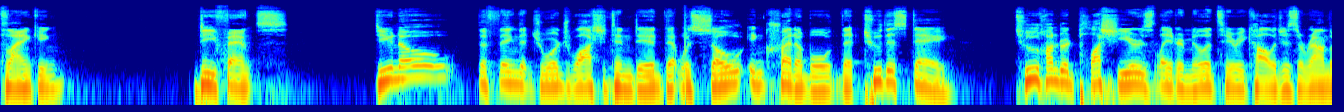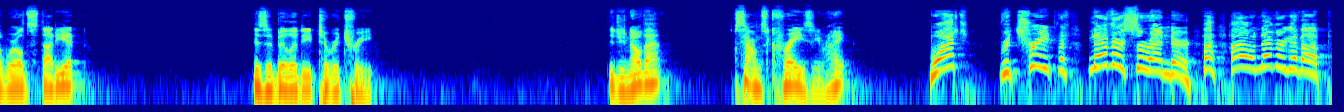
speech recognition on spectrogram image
flanking, defense. Do you know the thing that George Washington did that was so incredible that to this day 200 plus years later, military colleges around the world study it. His ability to retreat. Did you know that? Sounds crazy, right? What? Retreat, but never surrender. I'll never give up.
